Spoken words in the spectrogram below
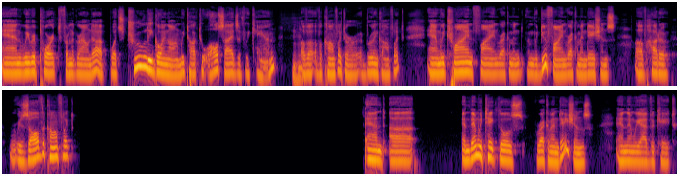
And we report from the ground up what's truly going on. We talk to all sides if we can mm-hmm. of, a, of a conflict or a brewing conflict. And we try and find recommend, and we do find recommendations of how to resolve the conflict and uh, and then we take those recommendations and then we advocate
